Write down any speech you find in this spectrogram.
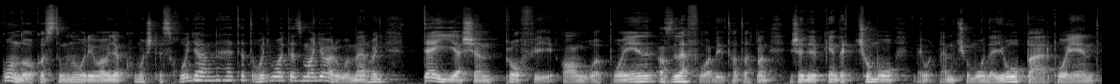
gondolkoztunk Nórival, hogy akkor most ez hogyan lehetett, hogy volt ez magyarul? Mert hogy teljesen profi angol poén, az lefordíthatatlan, és egyébként egy csomó, nem csomó, de jó pár poént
